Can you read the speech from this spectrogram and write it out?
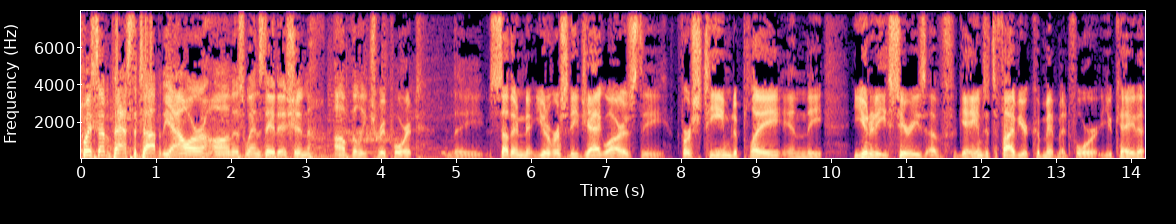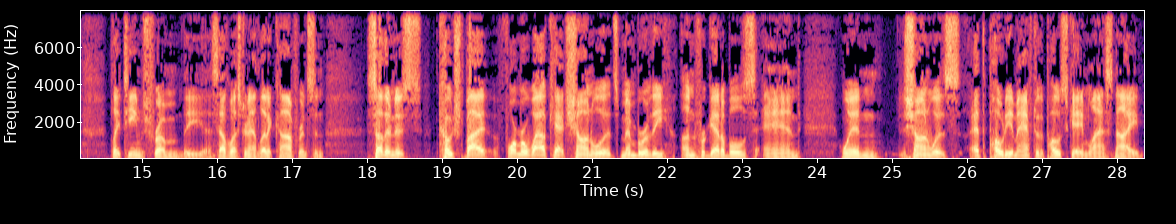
27 past the top of the hour on this Wednesday edition of the Leach Report. The Southern University Jaguars, the first team to play in the Unity series of games. It's a five year commitment for UK to play teams from the Southwestern Athletic Conference. And Southern is coached by former Wildcat Sean Woods, member of the Unforgettables. And when Sean was at the podium after the post game last night,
